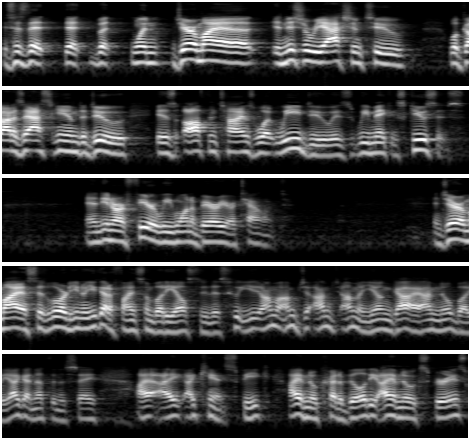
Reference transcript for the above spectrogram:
It says that, that but when Jeremiah, initial reaction to what God is asking him to do is oftentimes what we do is we make excuses. And in our fear, we want to bury our talent. And Jeremiah said, Lord, you know, you got to find somebody else to do this. Who, you, I'm, I'm, I'm, I'm a young guy. I'm nobody. I got nothing to say. I, I, I can't speak. I have no credibility. I have no experience.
